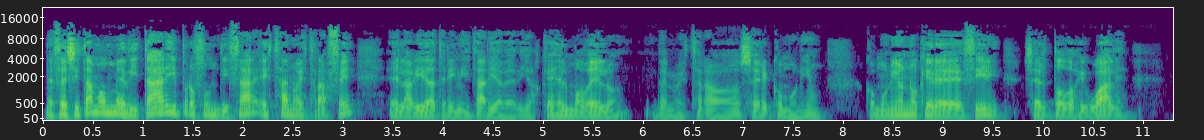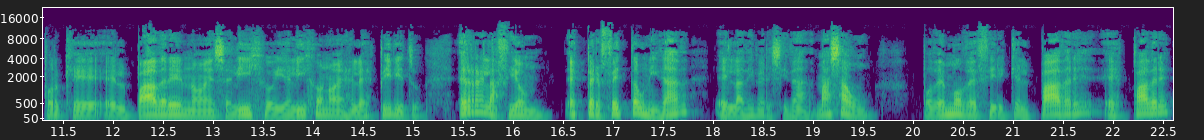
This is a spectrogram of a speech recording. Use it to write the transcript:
Necesitamos meditar y profundizar esta nuestra fe en la vida trinitaria de Dios, que es el modelo de nuestro ser comunión. Comunión no quiere decir ser todos iguales, porque el Padre no es el Hijo y el Hijo no es el Espíritu. Es relación, es perfecta unidad en la diversidad. Más aún, podemos decir que el Padre es Padre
